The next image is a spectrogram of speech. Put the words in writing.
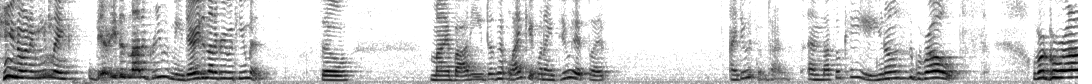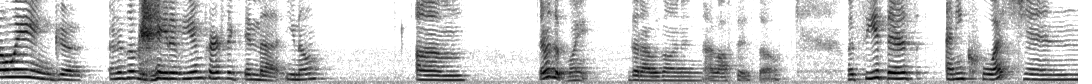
you know what I mean? Like dairy does not agree with me. Dairy does not agree with humans. So my body doesn't like it when I do it, but I do it sometimes, and that's okay. You know, this is growth. We're growing, and it's okay to be imperfect in that. You know. Um, there was a point that I was on and I lost it. So let's see if there's any questions.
